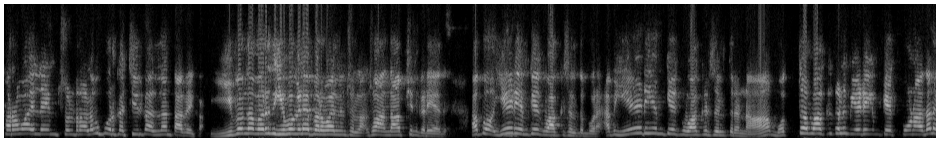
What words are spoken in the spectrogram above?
பரவாயில்லைன்னு சொல்ற அளவுக்கு ஒரு கட்சி இருக்கு அதுதான் தாவேக்கா. இவங்க வருது இவங்களே பரவாயில்லைன்னு சொல்லலாம். சோ அந்த ஆப்ஷன் கிடையாது. அப்போ ஏடிஎம்கே வாக்கு செலுத்த போறேன். அப்ப ஏடிஎம்கே வாக்கு செலுத்துறேன்னா மொத்த வாக்குகளும் ஏடிஎம்கே போனாதானே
